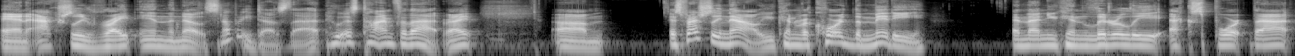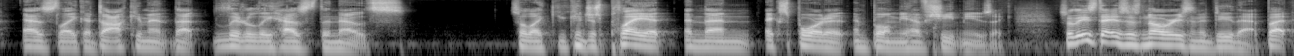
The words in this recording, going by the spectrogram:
and actually write in the notes. Nobody does that. Who has time for that, right? Um, especially now, you can record the MIDI and then you can literally export that as like a document that literally has the notes so like you can just play it and then export it and boom, you have sheet music. So these days there's no reason to do that. But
